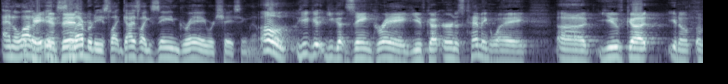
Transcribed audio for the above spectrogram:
And a lot okay, of big then, celebrities, like guys like Zane Grey, were chasing them. Oh, you got, you got Zane Grey, you've got Ernest Hemingway, uh, you've got you know uh,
